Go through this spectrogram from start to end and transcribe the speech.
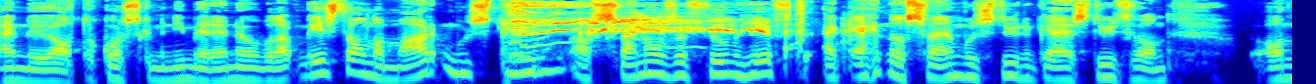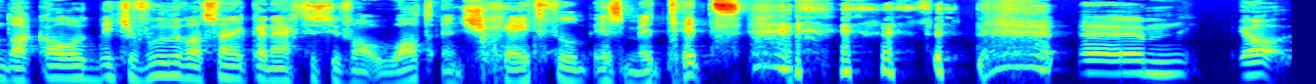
En eh, ja, toen kost ik me niet meer in. Wat ik meestal naar Maarten moest sturen, als Sven onze film heeft, en ik echt naar Sven moest sturen, en hij stuurt van, omdat ik al een beetje voelde van Sven, ik kan echt sturen van, wat een scheidfilm is met dit. Ehm, ja,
